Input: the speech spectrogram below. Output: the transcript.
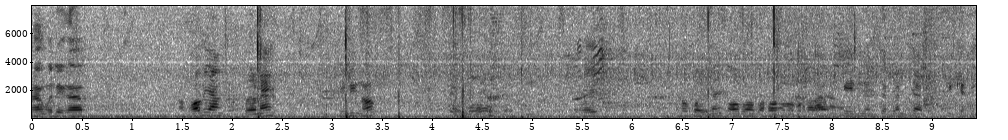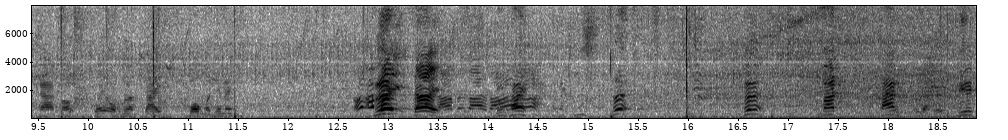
ทางมาเลยครับพร้อมยัง เปิดไหมนิ่งๆเนาะโอ้โหเข้าเปิดไหมพร้อมพร้อมพร้อมพร้อมพร้อมเกณฑ์เนี่ยจะมันจะติดกติกาเขาใช้ออกกำลังกายวอร์มก่อนใช่ไหมเฮ้ย ได้โดนใครเฮ้ย เฮ้ย บัตรตันก็ดักเลยผิด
